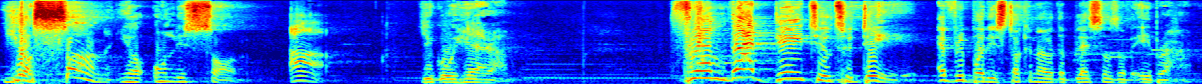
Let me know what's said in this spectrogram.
your son, your only son, ah, you go him. From that day till today, everybody is talking about the blessings of Abraham.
